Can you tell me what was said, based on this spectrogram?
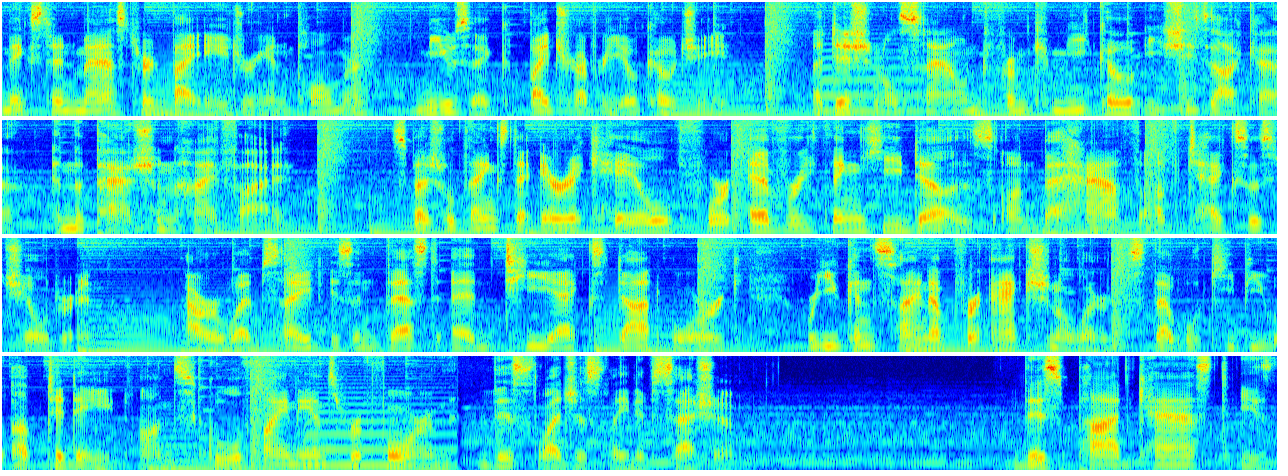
Mixed and mastered by Adrian Palmer. Music by Trevor Yokochi. Additional sound from Kimiko Ishizaka and the Passion Hi-Fi. Special thanks to Eric Hale for everything he does on behalf of Texas children. Our website is investedtx.org, where you can sign up for action alerts that will keep you up to date on school finance reform this legislative session. This podcast is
